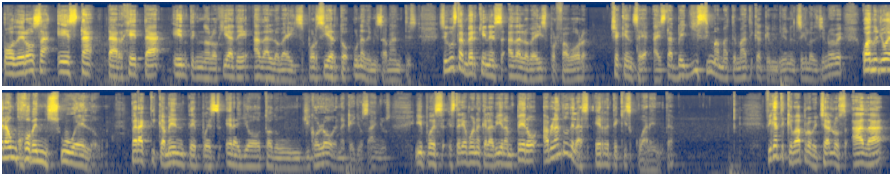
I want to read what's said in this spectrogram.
poderosa esta tarjeta en tecnología de Ada Lovelace. Por cierto, una de mis amantes. Si gustan ver quién es Ada Lovelace, por favor, chéquense a esta bellísima matemática que vivió en el siglo XIX, cuando yo era un jovenzuelo. Prácticamente, pues era yo todo un gigoló en aquellos años. Y pues estaría buena que la vieran. Pero hablando de las RTX 40, fíjate que va a aprovechar los ADA,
